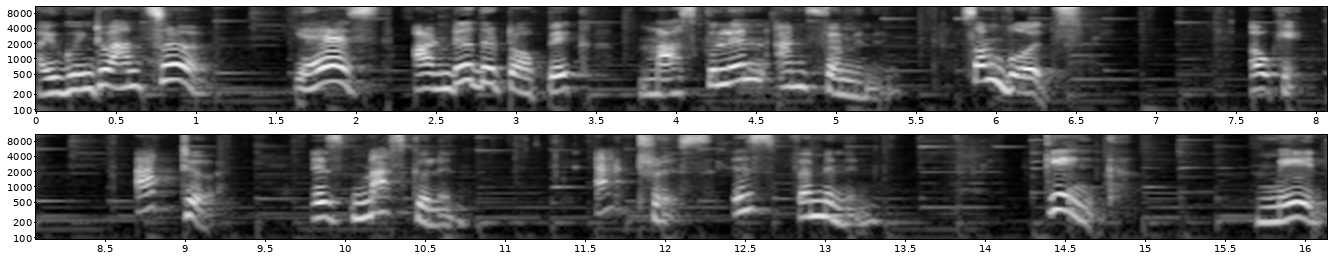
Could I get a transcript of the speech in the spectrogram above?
Are you going to answer? Yes, under the topic masculine and feminine. Some words. Okay, actor is masculine, actress is feminine, king, male,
